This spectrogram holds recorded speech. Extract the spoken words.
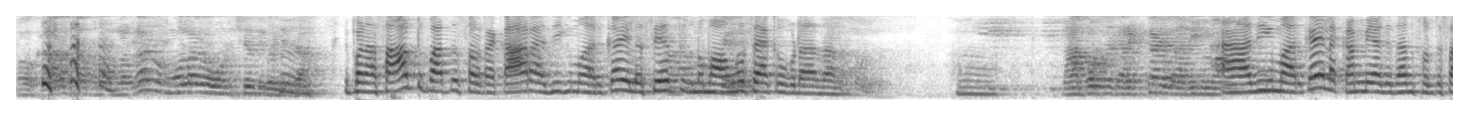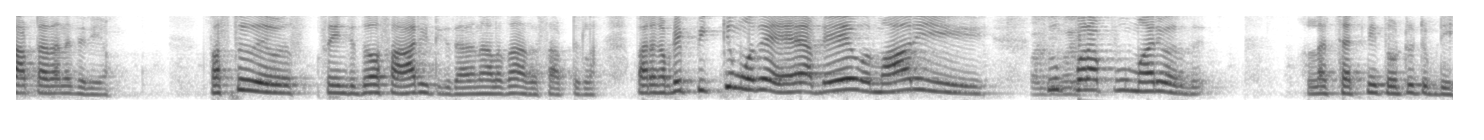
ஓ காரம் சாப்பிட்றவங்கள தான் மிளகா ஒன்று சேர்த்துக்க வேண்டியதான் இப்போ நான் சாப்பிட்டு பார்த்து சொல்கிறேன் காரம் அதிகமாக இருக்கா இல்லை சேர்த்துக்கணுமா? அவங்க சேர்க்கக்கூடாதான்னு. நான் போட்டது கரெக்டாக இல்லை அதிகமாக அதிகமாக இருக்கா இல்லை கம்மியாகுதான்னு சொல்லிட்டு சாப்பிட்டா தானே தெரியும்? ஃபஸ்ட்டு செஞ்ச தோசை ஆறிட்டுக்குது அதனால தான் அதை சாப்பிட்டுக்கலாம். பாருங்கள் அப்படியே பிக்கும் போதே அப்படியே ஒரு மாதிரி சூப்பராக பூ மாதிரி வருது. நல்லா சட்னி தொட்டுட்டு இப்படி.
